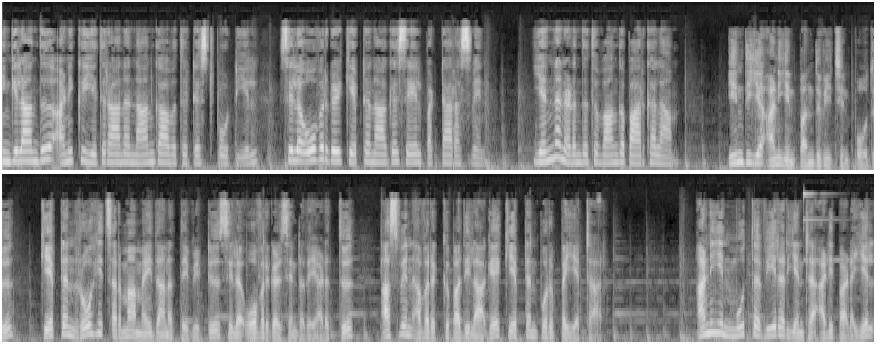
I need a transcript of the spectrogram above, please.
இங்கிலாந்து அணிக்கு எதிரான நான்காவது டெஸ்ட் போட்டியில் சில ஓவர்கள் கேப்டனாக செயல்பட்டார் அஸ்வின். என்ன நடந்தது வாங்க பார்க்கலாம். இந்திய அணியின் பந்துவீச்சின் போது கேப்டன் ரோஹித் சர்மா மைதானத்தை விட்டு சில ஓவர்கள் சென்றதை அடுத்து அஸ்வின் அவருக்கு பதிலாக கேப்டன் பொறுப்பை ஏற்றார் அணியின் மூத்த வீரர் என்ற அடிப்படையில்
